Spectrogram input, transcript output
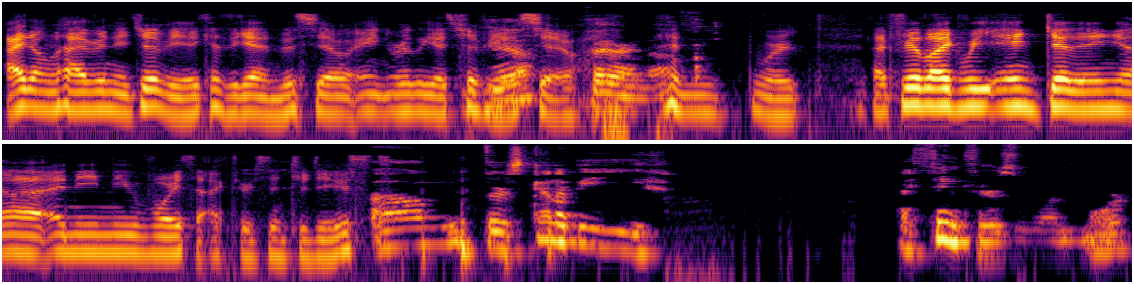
I don't have any trivia because again, this show ain't really a trivia Yeah, show. fair enough. And we're, I feel like we ain't getting uh, any new voice actors introduced. Um, there's gonna be. I think there's one more.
